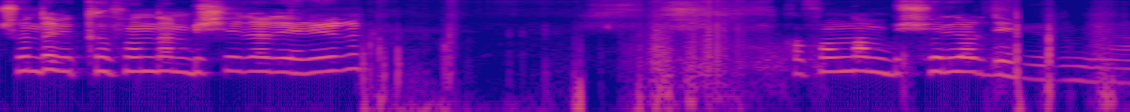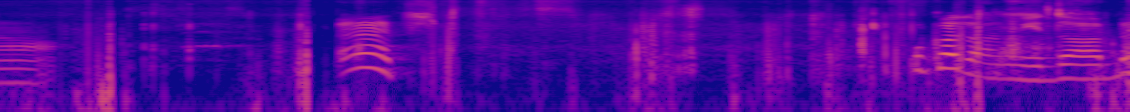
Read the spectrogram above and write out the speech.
Şu anda bir kafamdan bir şeyler deniyorum. Kafamdan bir şeyler deniyorum ya. Evet. Bu kadar mıydı abi?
